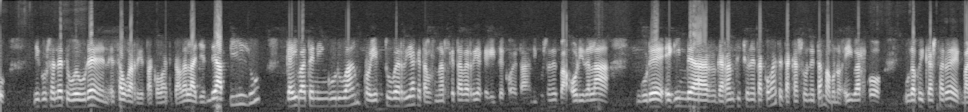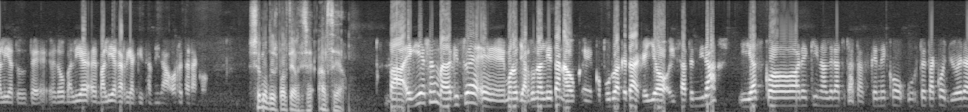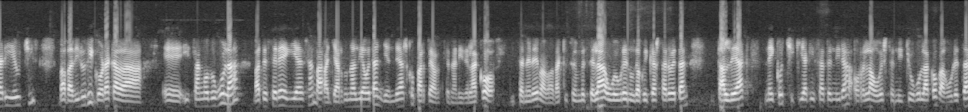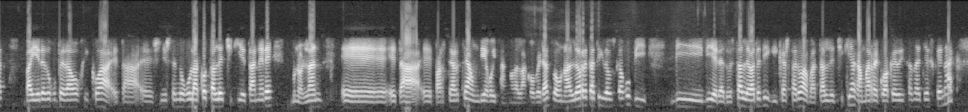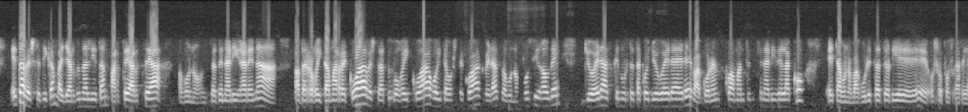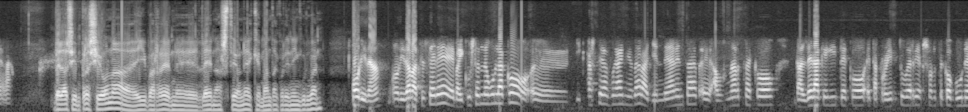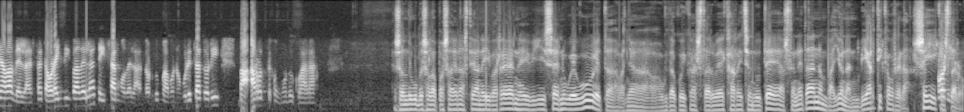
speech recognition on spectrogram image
nik usan dut euren ezaugarrietako bat, eta dela jendea bildu, gai baten inguruan proiektu berriak eta usnarketa berriak egiteko, eta nik usan dut ba, hori dela gure egin behar garrantzitsuenetako bat, eta kasu honetan, ba, bueno, eibarko udako ikastaroek baliatu dute, edo balia, baliagarriak izan dira horretarako. Zer moduz parte hartzea? Ba, egia esan, badakizue, e, bueno, jardunaldietan, hau, e, kopuruak eta gehiago izaten dira, iazkoarekin alderatuta, eta azkeneko urtetako joerari eutxiz, ba, badirudik gorakada e, izango dugula, batez ere egia esan, ba, jardunaldi hauetan jende asko parte hartzen ari delako. Izan ere, ba, badakizuen bezala, euren udako ikastaroetan, taldeak nahiko txikiak izaten dira, horrela hobesten ditugulako, ba, guretzat, bai ere dugu pedagogikoa eta e, sinisten dugulako talde txikietan ere, bueno, lan e, eta e, parte hartzea handiego izango delako. Beraz, ba, alde horretatik dauzkagu bi, bi, bi eredu. Ez talde batetik ikastaroak, ba, talde txikiak, amarrekoak edo izan daitezkenak, eta bestetikan, ba, jardunaldietan parte hartzea, ba, bueno, izaten ari garena, ba, berrogeita marrekoa, bestatu gogeikoa, goita bostekoak, beraz, ba, bueno, pozi gaude, joera, azken urtetako joera ere, ba, gorantzkoa mantentzen ari delako, eta, bueno, ba, guretzat hori oso pozgarria da. Beraz, impresiona, eibarren e, lehen aste honek emandakoren inguruan? Hori da, hori da, batez ere, ba, ikusten degulako e, ikasteaz gain, da, ba, jendearen zat, e, galderak egiteko eta proiektu berriak sortzeko gunea badela, ez da, eta oraindik badela eta izango dela. Orduan, ba, bueno, guretzat hori, ba, arrotzeko modukoa da. Esan dugu bezala pasaden astean eibarren, ebi zen uegu, eta baina udako ikastaroek jarraitzen dute, aztenetan, baionan, bihartik aurrera, sei ikastaro.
